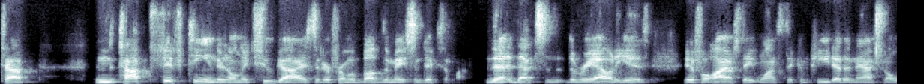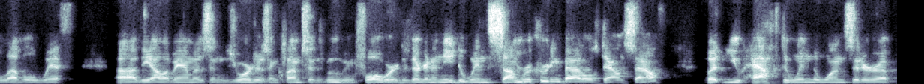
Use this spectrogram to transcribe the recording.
top in the top 15. There's only two guys that are from above the Mason Dixon line. That, that's the reality is if Ohio State wants to compete at a national level with uh, the Alabamas and Georgias and Clemson's moving forward, they're going to need to win some recruiting battles down south, but you have to win the ones that are up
